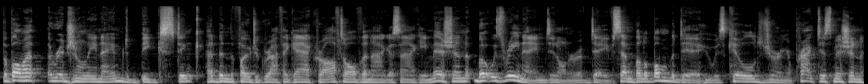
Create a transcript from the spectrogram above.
The bomber, originally named Big Stink, had been the photographic aircraft of the Nagasaki mission, but was renamed in honor of Dave Semple, a bombardier who was killed during a practice mission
